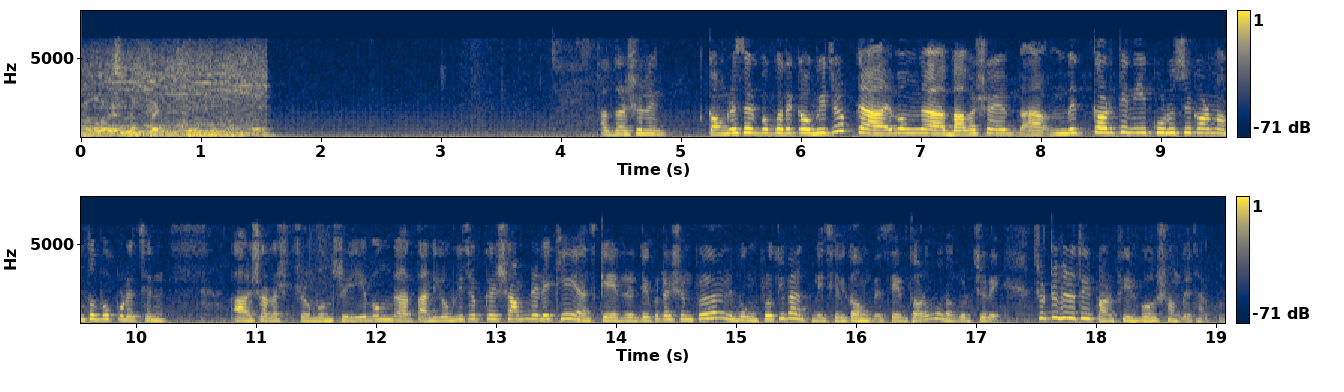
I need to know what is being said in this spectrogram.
মেমোরেন্ডাম দাখিল করব। আপনারা শুনলেন কংগ্রেসের পক্ষ থেকে অভিযোগ এবং বাবা সাহেব আম্বেদকরকে নিয়ে কুরুচিকর মন্তব্য করেছেন স্বরাষ্ট্রমন্ত্রী, এবং তারই অভিযোগকে সামনে রেখে আজকের ডেপুটেশন প্রদান এবং প্রতিবাদ মিছিল কংগ্রেসের ধর্মনগর জুড়ে। ছোট্ট বিরতির পর ফিরবো সঙ্গে থাকুন।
